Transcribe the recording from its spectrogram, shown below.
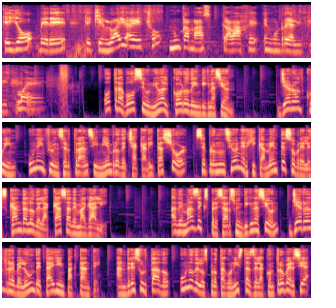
que yo veré que quien lo haya hecho nunca más trabaje en un reality. Bueno. Otra voz se unió al coro de indignación. Gerald Quinn, una influencer trans y miembro de Chacarita Shore, se pronunció enérgicamente sobre el escándalo de la casa de Magali. Además de expresar su indignación, Gerald reveló un detalle impactante. Andrés Hurtado, uno de los protagonistas de la controversia,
